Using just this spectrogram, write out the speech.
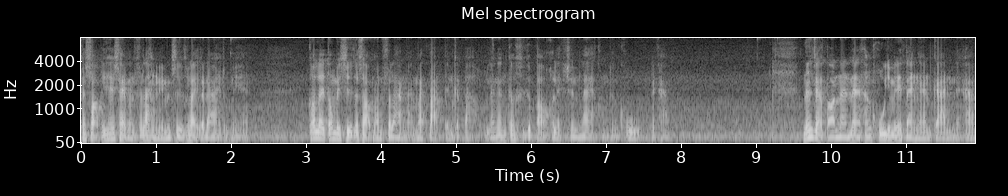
กระสอบที่ใช้ใส่มันฝรั่งเนี่ยมันซื้อเท่าไหร่ก็ได้ถูกไหมฮะก็เลยต้องไปซื้อ กระสอบมันฝรั่งอะมาตัดเป็นกระเป๋า และนั่นก็คือกระเป๋าคอลเลกชันแรกของทั้งคู่นะครับ เนื่องจากตอนนั้นน่ะทั้งคู่ยังไม่ได้แต่งงานกันนะครับ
